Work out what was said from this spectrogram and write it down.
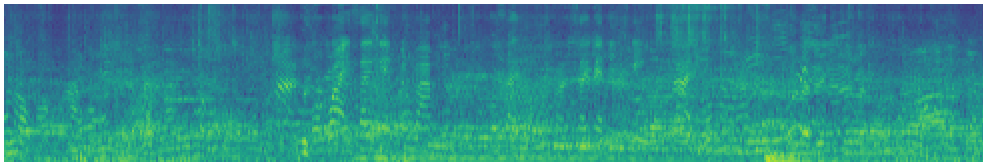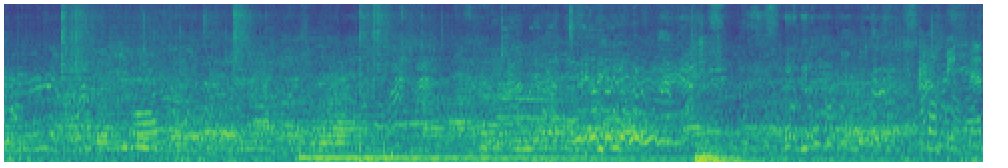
เพราะว่าไส้เบ็ดมันมาเขาใส่ไส้เบ็ดจริงๆได้ปิดแบต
